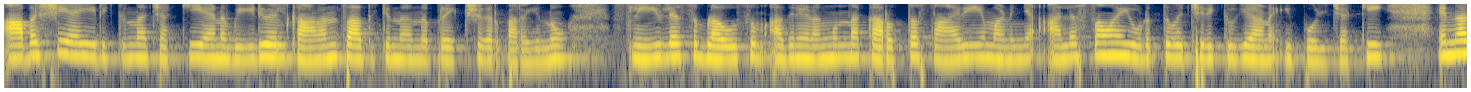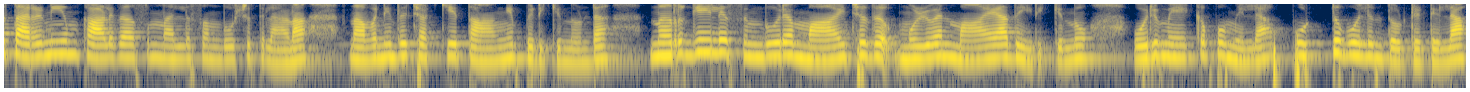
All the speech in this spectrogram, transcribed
അവശയായിരിക്കുന്ന ചക്കിയാണ് വീഡിയോയിൽ കാണാൻ സാധിക്കുന്നതെന്ന് പ്രേക്ഷകർ പറയുന്നു. സ്ലീവ്ലെസ് ബ്ലൗസും അതിനിണങ്ങുന്ന കറുത്ത സാരിയും അണിഞ്ഞ് അലസമായി ഉടുത്തു വച്ചിരിക്കുകയാണ് ഇപ്പോൾ ചക്കി. എന്നാൽ തരണിയും കാളിദാസും നല്ല സന്തോഷത്തിലാണ്. നവനീത ചക്കിയെ താങ്ങി പിടിക്കുന്നുണ്ട്. നെറുകയിലെ സിന്ദൂരം മായ്ച്ചത് മുഴുവൻ മായാതെ ഇരിക്കുന്നു. ഒരു മേക്കപ്പുമില്ല പൊട്ടുപോലും തൊട്ടിട്ടില്ല.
